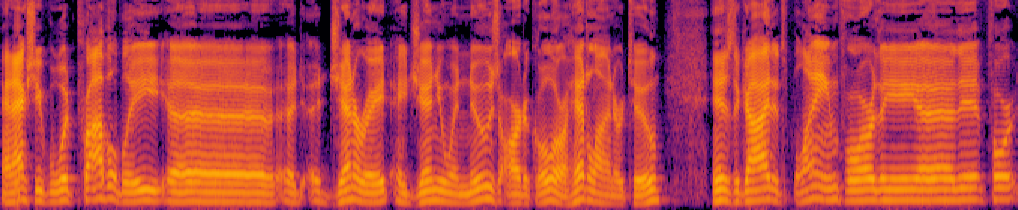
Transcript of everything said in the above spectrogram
and actually would probably uh, generate a genuine news article or a headline or two, is the guy that's blamed for the, uh, the for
